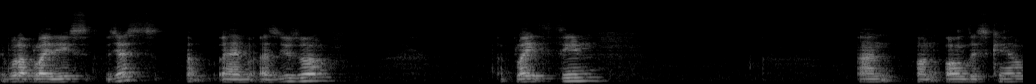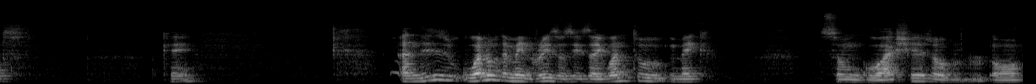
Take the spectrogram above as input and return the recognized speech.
I will apply this just um, as usual apply it thin and on all the scales okay and this is one of the main reasons is I want to make some gouaches or, or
